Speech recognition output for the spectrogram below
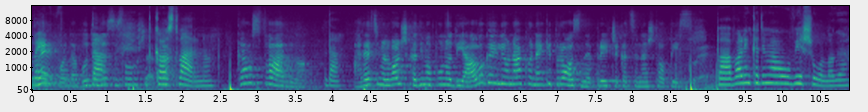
Lepo, da bude da, da se sluša. Kao stvarno. Kao stvarno? Da. A recimo, ili voliš kad ima puno dijaloga ili onako neke prozne priče kad se nešto opisuje? Pa volim kad ima više uloga.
